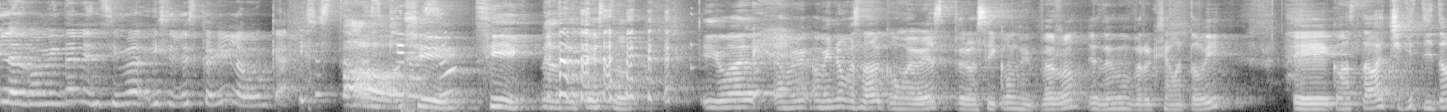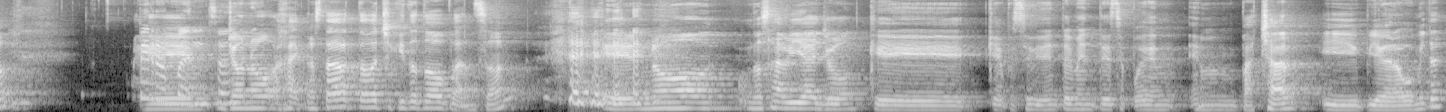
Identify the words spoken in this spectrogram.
y las vomitan encima y se les cae en la boca. Eso está Oh, asqueroso. sí, sí, los detesto. Igual, a mí, a mí no me ha pasado con bebés, pero sí con mi perro. Yo tengo un perro que se llama Toby. Eh, cuando estaba chiquitito, Perro eh, panzón. yo no, ajá, cuando estaba todo chiquito, todo panzón, eh, no, no sabía yo que, que, pues evidentemente se pueden empachar y llegar a vomitar.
